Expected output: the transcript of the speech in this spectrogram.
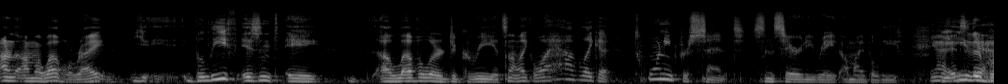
on, on a level, right? Mm-hmm. Y belief isn't a a level or degree. It's not like, well, I have like a twenty percent sincerity rate on my belief. Yeah, you either believe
